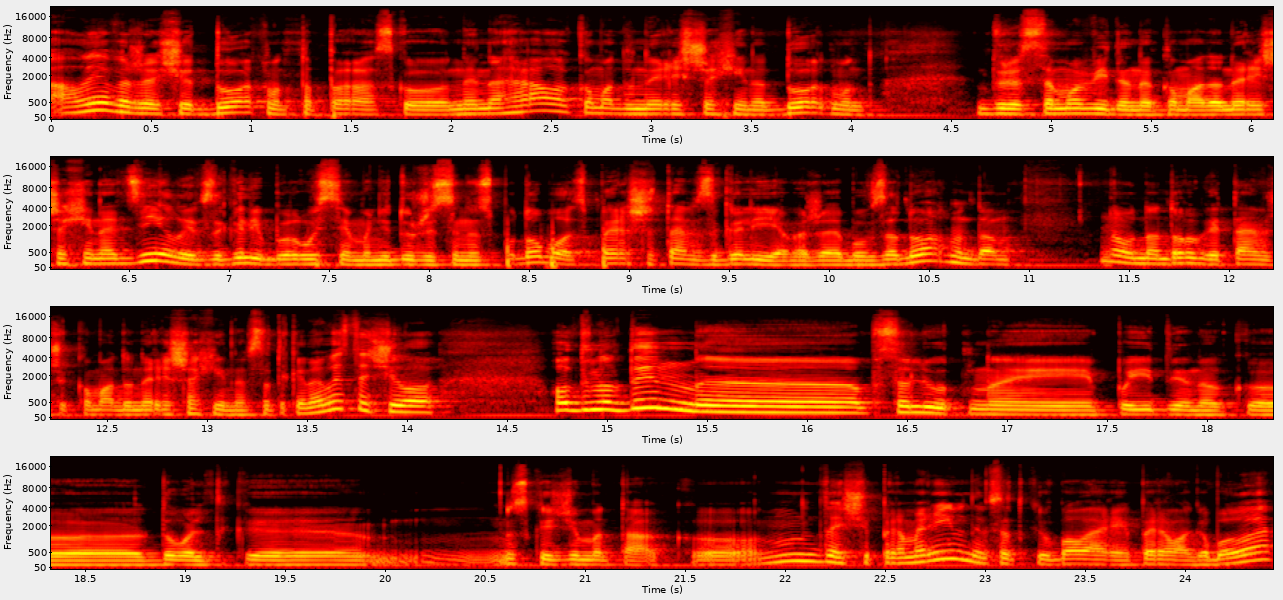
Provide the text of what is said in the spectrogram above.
Але я вважаю, що Дортмунд на поразку не награла команда Нері Шахіна. Дортмунд дуже самовіддана команда Нері Шахіна діяла. І взагалі Борусія мені дуже сильно сподобалась. Перший тайм взагалі я вважаю був за Дортмундом. Ну, на другий тайм вже команда Нері Шахіна все-таки не вистачило. 1-1 е, абсолютний поєдинок, е, доволі таки, ну скажімо так, е, ну дещо пряморівний, все-таки в Баварії перевага була,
